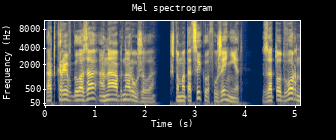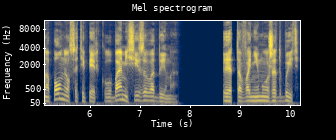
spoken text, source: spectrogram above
Открыв глаза, она обнаружила, что мотоциклов уже нет, зато двор наполнился теперь клубами сизого дыма. «Этого не может быть!»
